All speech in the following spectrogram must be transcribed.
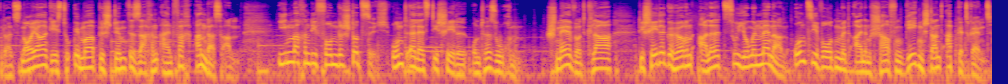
Und als Neuer gehst du immer bestimmte Sachen einfach anders an. Ihn machen die Funde stutzig und er lässt die Schädel untersuchen. Schnell wird klar, die Schädel gehören alle zu jungen Männern und sie wurden mit einem scharfen Gegenstand abgetrennt.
